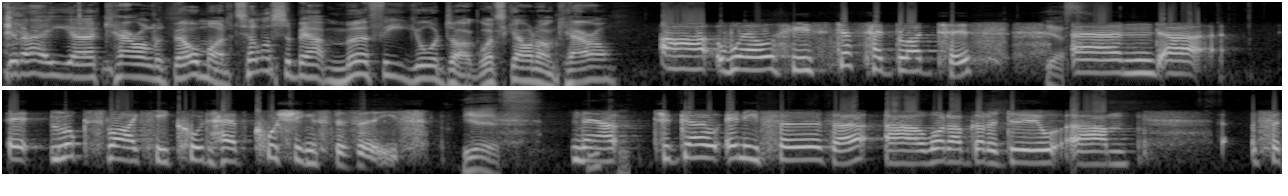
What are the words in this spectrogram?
G'day, uh, Carol at Belmont. Tell us about Murphy, your dog. What's going on, Carol? Uh, well, he's just had blood tests, Yes. and uh, it looks like he could have Cushing's disease. Yes. Now, Okay. to go any further, uh, what I've got to do um, for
